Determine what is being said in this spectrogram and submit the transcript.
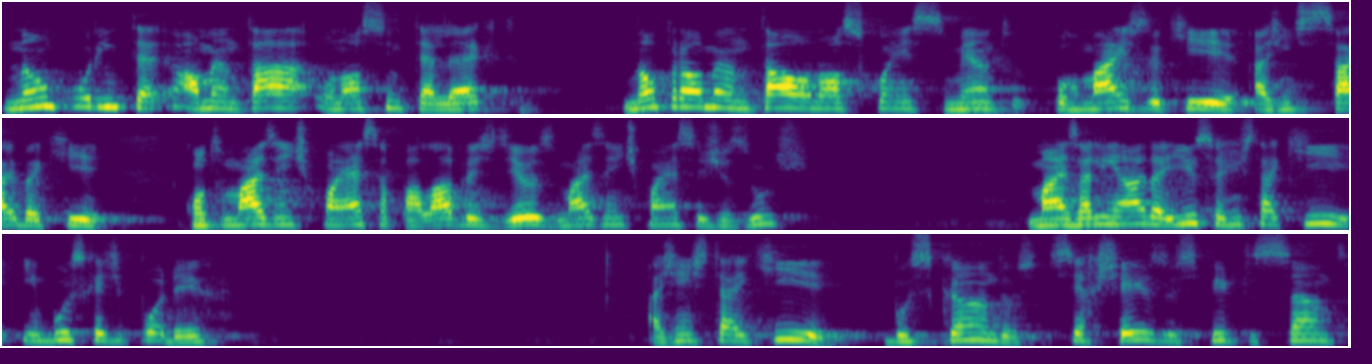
não por aumentar o nosso intelecto, não para aumentar o nosso conhecimento, por mais do que a gente saiba que quanto mais a gente conhece a palavra de Deus, mais a gente conhece Jesus. Mas alinhado a isso, a gente está aqui em busca de poder. A gente está aqui buscando ser cheios do Espírito Santo,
